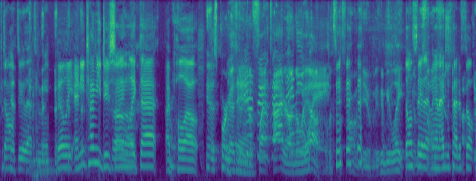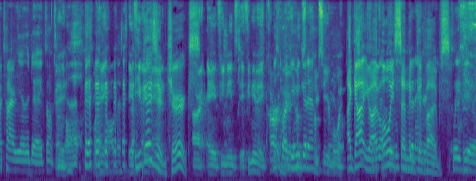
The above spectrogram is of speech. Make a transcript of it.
Don't do that to me. Billy, anytime you do something Uh. like that, I pull out. Yeah, this poor guy's gonna get a flat that tire on the way out. What's, what's wrong with you? He's gonna be late. Don't say that, man. I just had to fill up my tire the other day. Don't tell Hey, me that. well, hey, if- You hey, guys are jerks. All right. Hey, if you need if you need any car repair. Give me come, good come see your boy. I got you. I'm always sending good good vibes. Please do.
